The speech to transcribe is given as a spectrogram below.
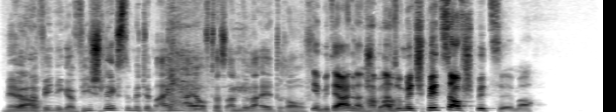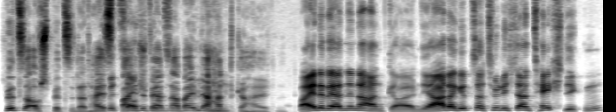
Mehr Ja. oder weniger. Wie schlägst du mit dem einen Ei auf das andere Ei drauf? Ja, mit der anderen. Spitze, also mit Spitze auf Spitze immer. Spitze auf Spitze. Das heißt, Spitze beide werden aber in der Hand gehalten. Beide werden in der Hand gehalten. Ja, da gibt es natürlich dann Techniken.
